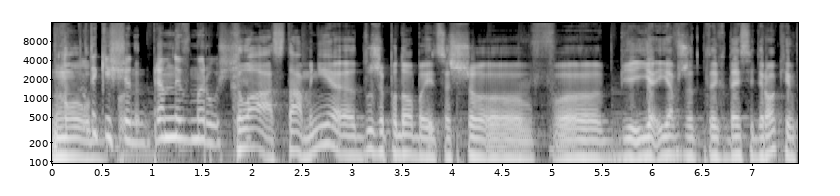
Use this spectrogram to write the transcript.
Ну, ну такі, що прям не вмирущі. Клас, так. Мені е, дуже подобається, що в я я вже тих 10 років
